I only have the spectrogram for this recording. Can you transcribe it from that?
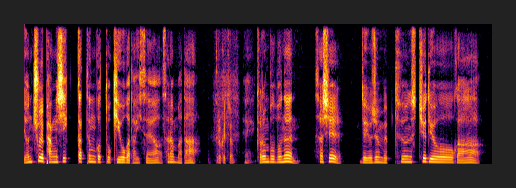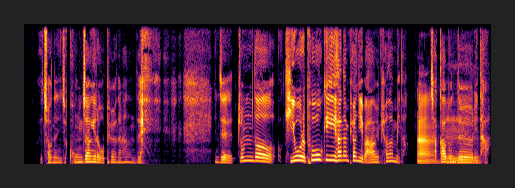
연출 방식 같은 것도 기호가 다 있어요. 사람마다. 그렇겠죠. 예, 그런 부분은 사실 이제 요즘 웹툰 스튜디오가 저는 이제 공장이라고 표현을 하는데 이제 좀 더 기호를 포기하는 편이 마음이 편합니다. 아, 작가분들이 음. 다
